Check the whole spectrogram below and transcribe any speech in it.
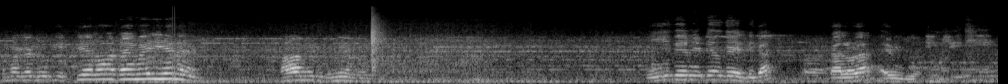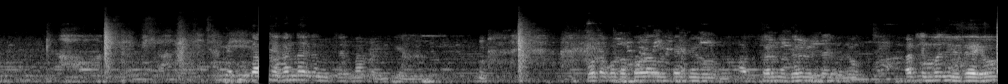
તમારી ગાડી. તેલ ટાઈમ આવી છે ને હા મેં કીધું ગાડી ગંદા કેમ છે માપે નીકળી ખોટો ખોટો ખવડાવું સાહેબ આ ઘરમાં જરૂરી સાહેબ આટલી મજૂરી થાય એવું.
